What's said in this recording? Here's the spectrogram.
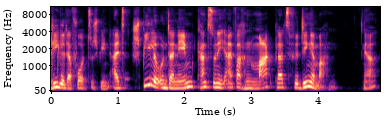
Riegel davor zu spielen. Als Spieleunternehmen kannst du nicht einfach einen Marktplatz für Dinge machen. Ja?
